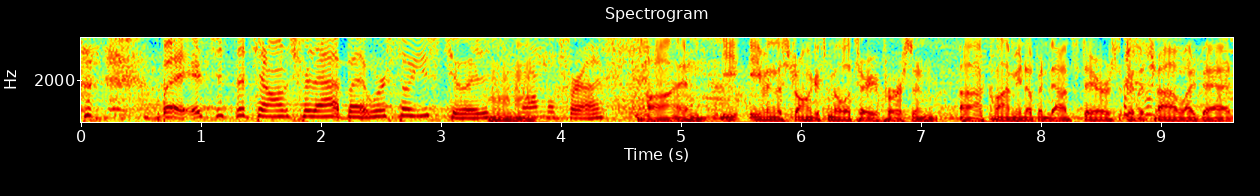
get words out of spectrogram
but it's just a challenge for that. But we're so used to it. It's normal for us. Uh, and e- even the strongest military person uh, climbing up and down stairs with a child like that,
